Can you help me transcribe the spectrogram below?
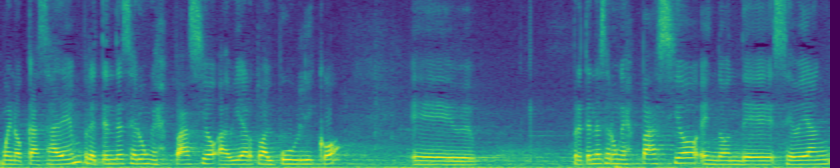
bueno, CASADEM pretende ser un espacio abierto al público eh, pretende ser un espacio en donde se vean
